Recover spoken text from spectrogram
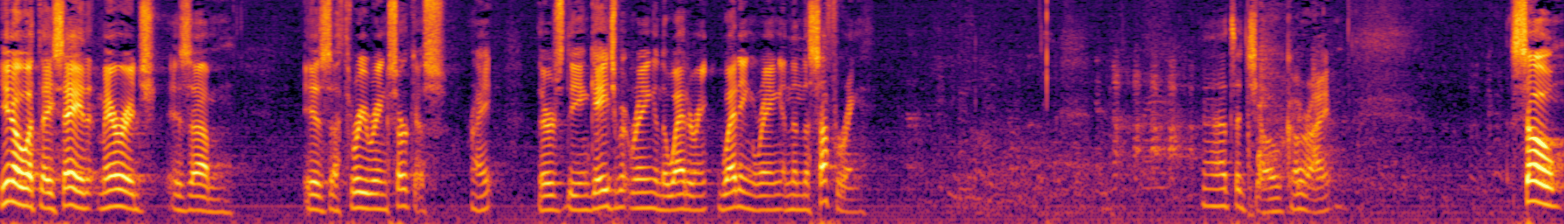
you know what they say that marriage is, um, is a three ring circus, right? There's the engagement ring and the wedding, ring, and then the suffering. That's a joke, all right. So,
